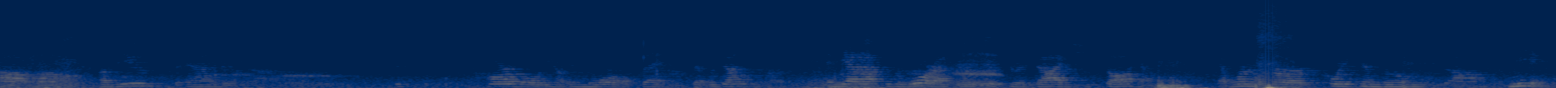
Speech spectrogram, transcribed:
um, uh, abuse and, uh, yet after the war, after her sister had died, she saw him at one of her Corrie ten Boom's, um, meetings.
